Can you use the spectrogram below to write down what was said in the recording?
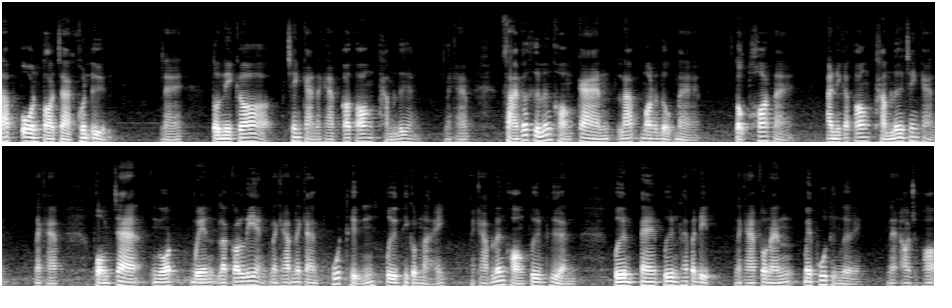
รับโอนต่อจากคนอื่นนะตัวนี้ก็เช่นกันนะครับก็ต้องทำเรื่องนะครับสามก็คือเรื่องของการรับมรดกมาตกทอดมา อันนี้ก็ต้องทำเรื่องเช่นกันนะครับ ผมจะงดเว้นแล้วก็เลี่ยงนะครับในการพูดถึงปืนผิดกฎหมายนะครับเรื่องของปืนเถื่อน ปืนแปลงปืนไทยประดิษฐ์ นะครับตัวนั้นไม่พูดถึงเลยนะเอาเฉพาะ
